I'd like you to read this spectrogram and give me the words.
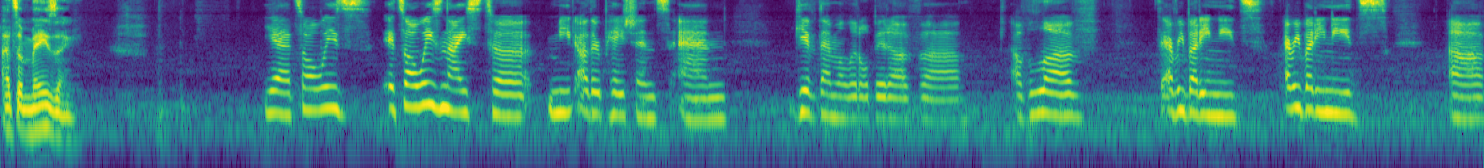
That's amazing. Yeah, it's always it's always nice to meet other patients and give them a little bit of uh, of love. Everybody needs everybody needs uh,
